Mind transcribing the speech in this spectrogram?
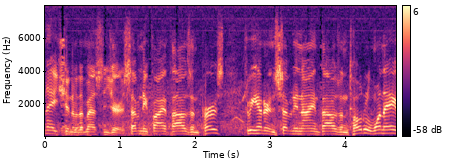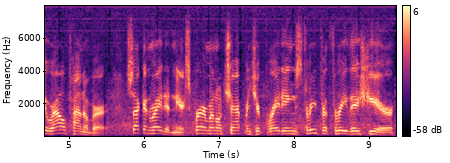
Nation of the messenger 75,000 purse 379,000 total 1a Ralph Hanover. Second rated in the experimental championship ratings three for three this year.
